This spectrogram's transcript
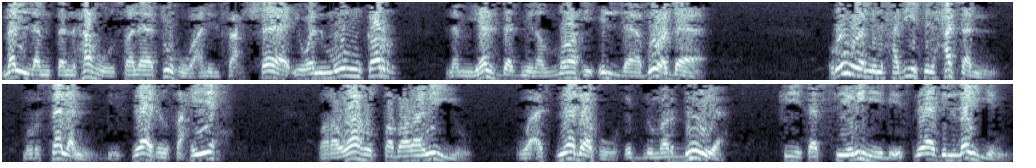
من لم تنهه صلاته عن الفحشاء والمنكر لم يزدد من الله إلا بعدا. روى من حديث الحسن مرسلا بإسناد صحيح ورواه الطبراني وأسنده ابن مردوية في تفسيره بإسناد اللين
